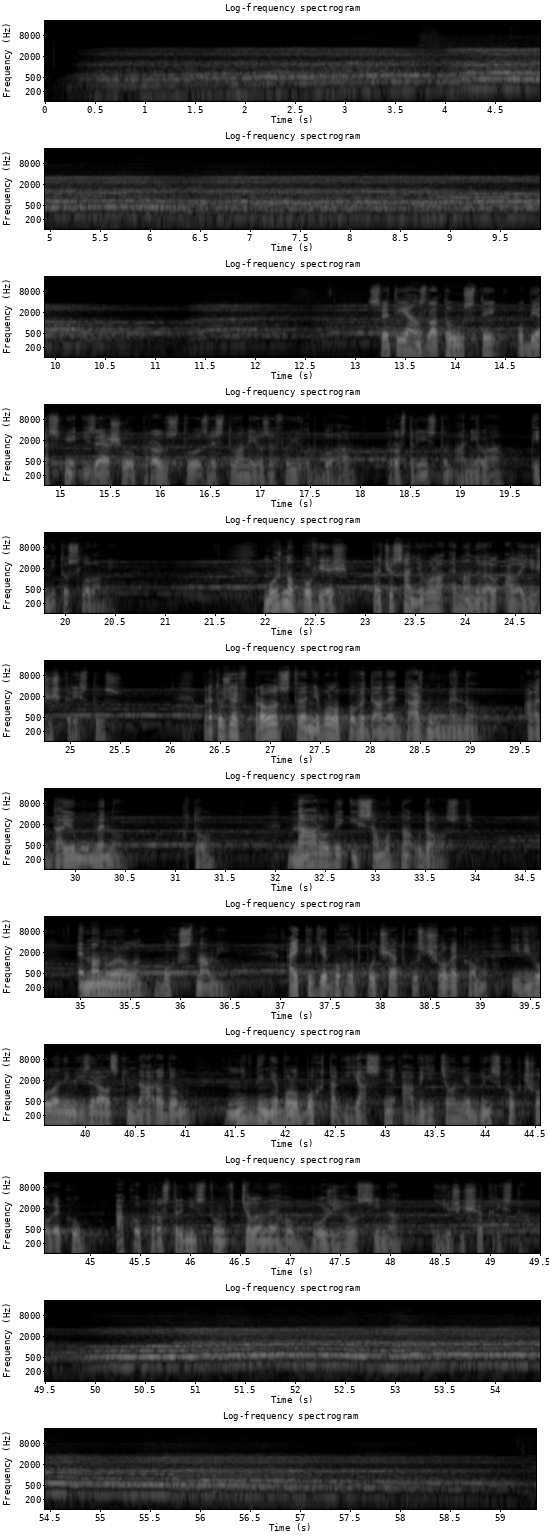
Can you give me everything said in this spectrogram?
Svetý Ján Zlatoústy objasňuje Izajašovo proroctvo zvestované Jozefovi od Boha prostredníctvom aniela týmito slovami. Možno povieš, prečo sa nevolá Emanuel, ale Ježiš Kristus? Pretože v proroctve nebolo povedané dáš mu meno, ale dajú mu meno. Kto? Národy i samotná udalosť. Emanuel, Boh s nami. Aj keď je Boh od počiatku s človekom i vyvoleným izraelským národom, nikdy nebol Boh tak jasne a viditeľne blízko k človeku, ako prostredníctvom vteleného Božího Syna Ježiša Krista.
